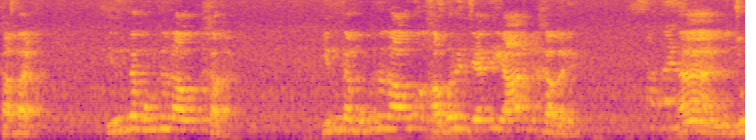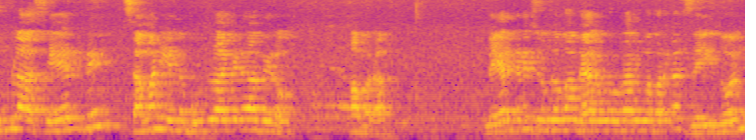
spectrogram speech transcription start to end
ஹபர் இந்த முகுதுதாவும் ஹபர் இந்த முகுதுதாவும் ஹபரும் சேர்ந்து யாருக்கு ஹபரு இந்த ஜும்லா சேர்ந்து சமன் என்ற முகுதுதாக்கிட்டு தான் போயிடும் ஹபரா இந்த ஏற்கனவே சொல்லலாமா மேல உள்ள உதாரணங்களை பாருங்க. ஜெய்துன்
